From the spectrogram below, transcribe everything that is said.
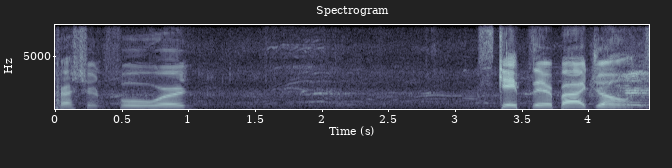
Pressuring forward. Escape there by Jones.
